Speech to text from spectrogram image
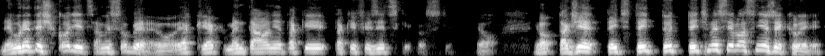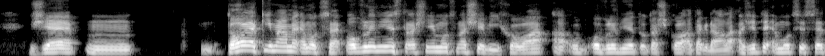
nebudete škodit sami sobě, jo, jak, jak mentálně, taky, taky fyzicky prostě, jo. Jo, takže teď, teď, teď, teď jsme si vlastně řekli, že mm, to, jaký máme emoce, ovlivňuje strašně moc naše výchova a ovlivňuje to ta škola a tak dále a že ty emoce se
